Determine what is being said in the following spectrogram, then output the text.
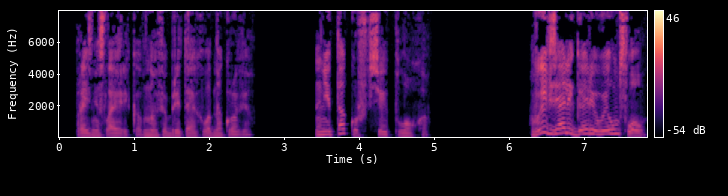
— произнесла Эрика, вновь обретая хладнокровие, «не так уж все и плохо». «Вы взяли Гэри Уилмслоу».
